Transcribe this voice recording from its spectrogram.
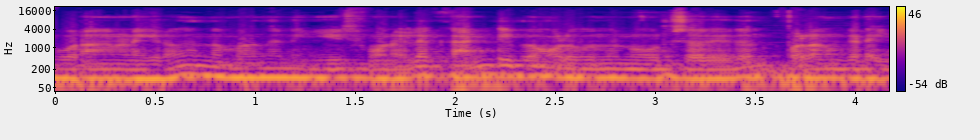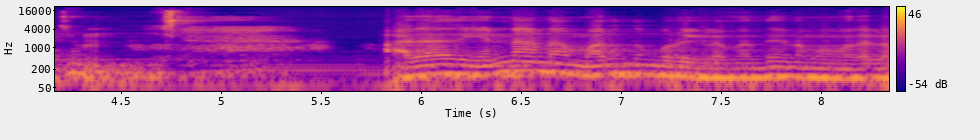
போகிறாங்கன்னு நினைக்கிறவங்க இந்த மருந்தை நீங்கள் யூஸ் பண்ணல கண்டிப்பாக உங்களுக்கு வந்து நூறு சதவீதம் பலன் கிடைக்கும். அதாவது என்னென்ன மருந்து முறைகளை வந்து நம்ம முதல்ல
